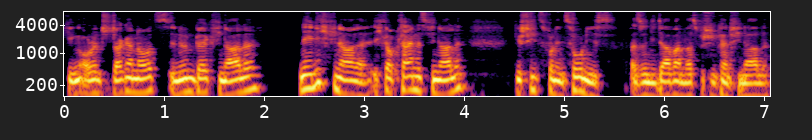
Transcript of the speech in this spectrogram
gegen Orange Juggernauts in Nürnberg Finale. Nee, nicht Finale, ich glaube kleines Finale. Geschieht's von den Sonys. Also wenn die da waren, war es bestimmt kein Finale.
